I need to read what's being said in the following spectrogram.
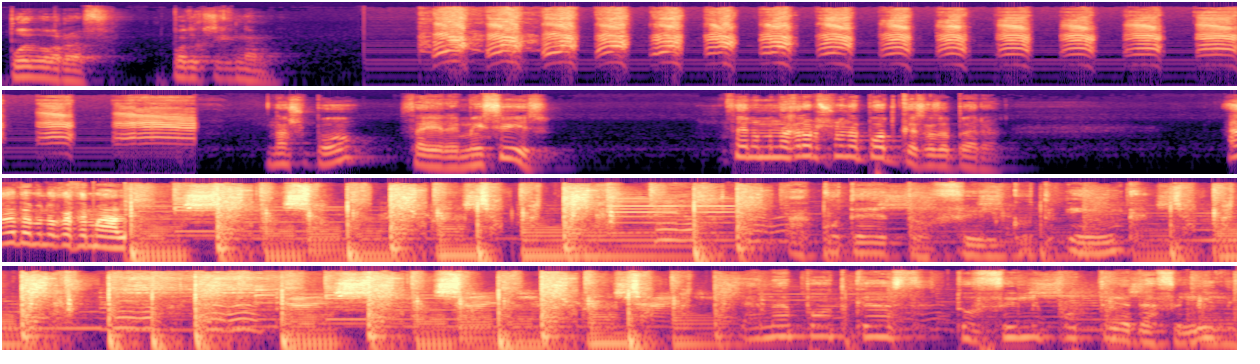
Πού υπογράφει. Πότε ξεκινάμε; Να σου πω, θα ηρεμήσεις; Θέλουμε να γράψουμε ένα podcast εδώ πέρα. Άντε με το κάθε μάλλον. Ακούτε το Feel Good Inc. Ένα podcast του Φίλιππου Τριανταφυλλίδη.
